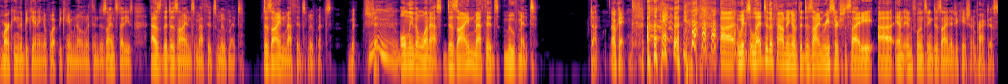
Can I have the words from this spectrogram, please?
marking the beginning of what became known within design studies as the designs methods movement. Design methods movements. Shit. Hmm. Only the one S. Design methods movement. Done. Okay. Okay. uh, which led to the founding of the Design Research Society uh, and influencing design education and practice.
